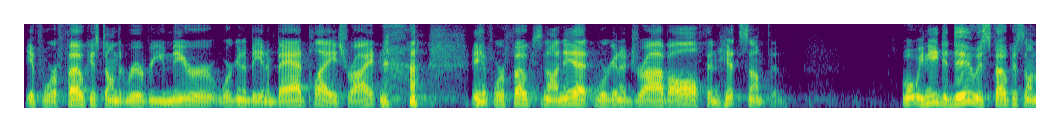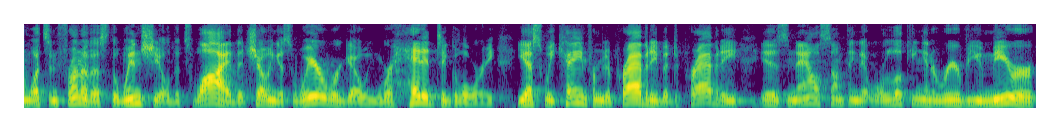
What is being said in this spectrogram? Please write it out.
If we're focused on the rearview mirror, we're going to be in a bad place, right? if we're focusing on it, we're going to drive off and hit something What we need to do is focus on what's in front of us, the windshield that's wide, that's showing us where we're going. We're headed to glory. Yes, we came from depravity, but depravity is now something that we're looking in a rearview mirror,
